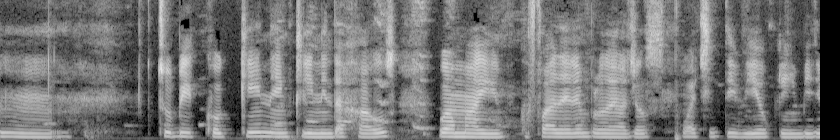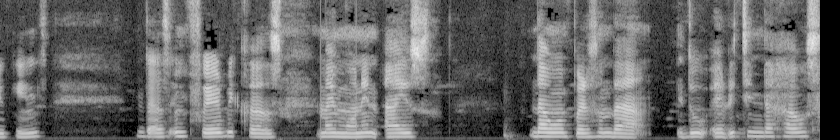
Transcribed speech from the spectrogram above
um, to be cooking and cleaning the house while my father and brother are just watching TV or playing video games. That's unfair because my mom and I is the one person that do everything in the house.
